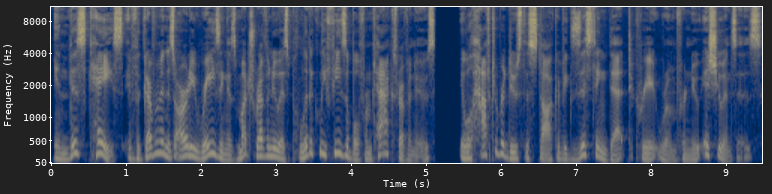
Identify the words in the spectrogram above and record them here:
In this case, if the government is already raising as much revenue as politically feasible from tax revenues, it will have to reduce the stock of existing debt to create room for new issuances.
